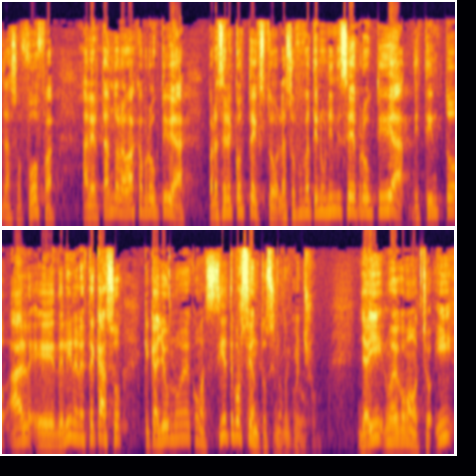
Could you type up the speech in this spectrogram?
la SOFOFA, alertando la baja productividad. Para hacer el contexto, la SOFOFA tiene un índice de productividad distinto al eh, del INE en este caso, que cayó un 9,7%, si no me equivoco. Y ahí 9,8%. Y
